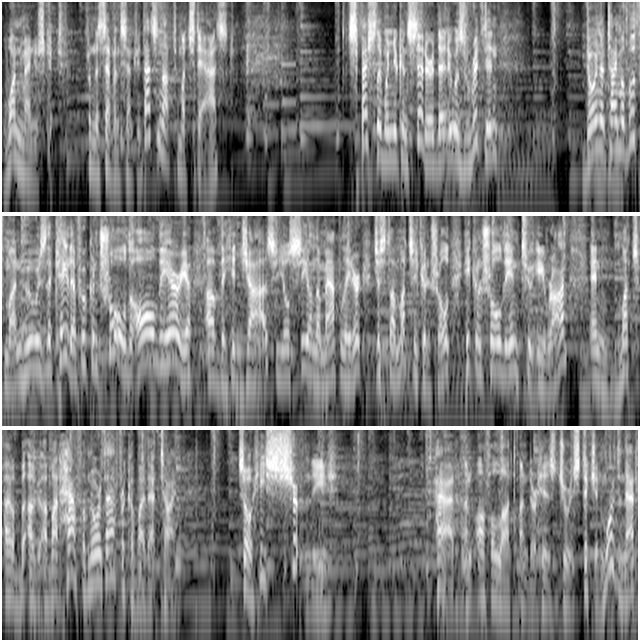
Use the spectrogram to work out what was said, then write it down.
One manuscript from the 7th century. That's not too much to ask. Especially when you consider that it was written during the time of Uthman, who was the caliph who controlled all the area of the Hijaz. You'll see on the map later just how much he controlled. He controlled into Iran and much uh, about half of North Africa by that time. So he certainly had an awful lot under his jurisdiction. More than that,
